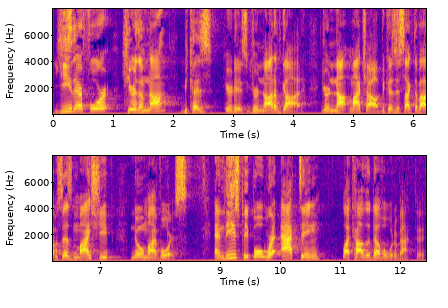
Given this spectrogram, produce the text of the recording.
Ye therefore hear them not, because here it is, you're not of God. You're not my child. Because just like the Bible says, my sheep know my voice. And these people were acting like how the devil would have acted.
